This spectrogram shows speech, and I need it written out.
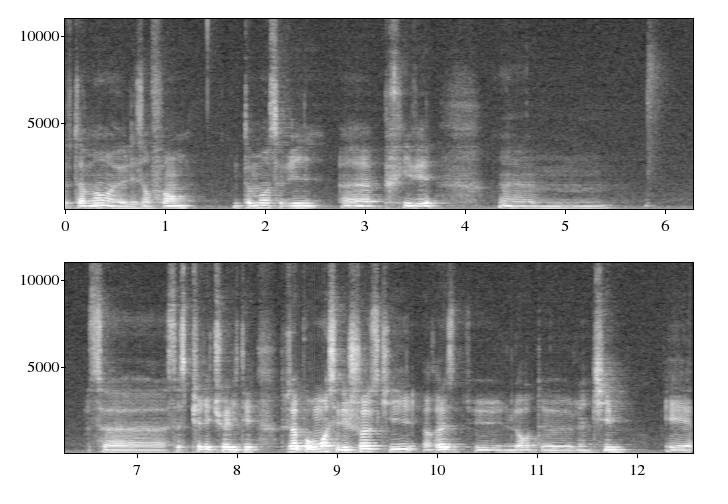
notamment euh, les enfants, notamment sa vie privée, sa, spiritualité. Tout ça, pour moi, c'est des choses qui restent du, l'ordre de l'intime et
